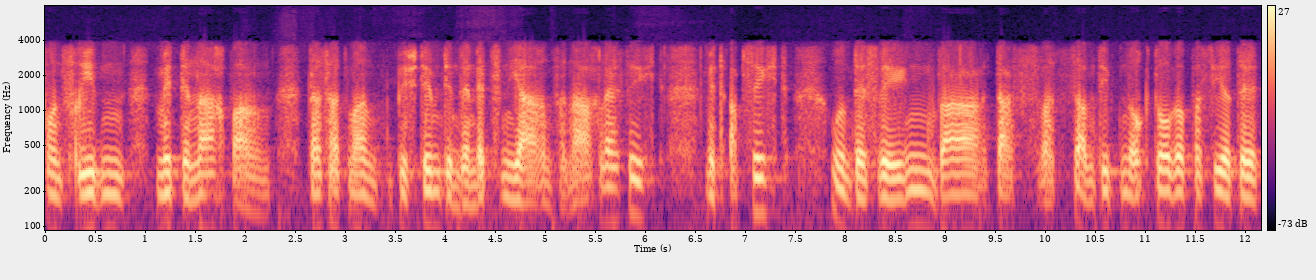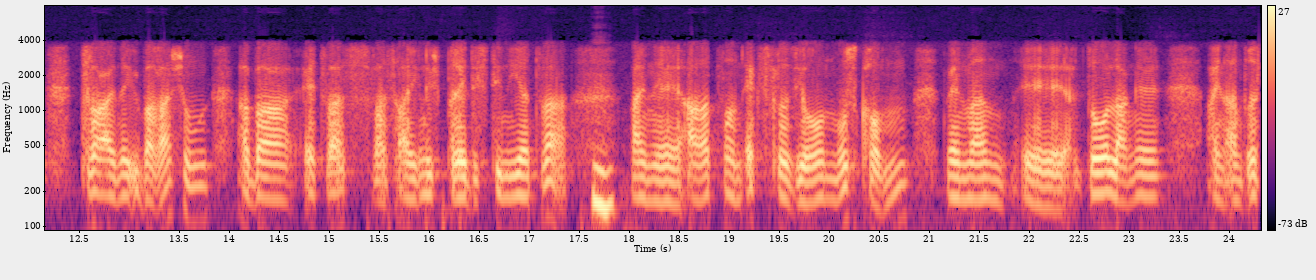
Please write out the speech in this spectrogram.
von Frieden mit den Nachbarn. Das hat man bestimmt in den letzten Jahren vernachlässigt, mit Absicht. Und deswegen war das, was am 7. Oktober passierte, zwar eine Überraschung, aber etwas, was eigentlich prädestiniert war. Mhm. Eine Art von Explosion muss kommen, wenn man äh, so lange ein anderes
